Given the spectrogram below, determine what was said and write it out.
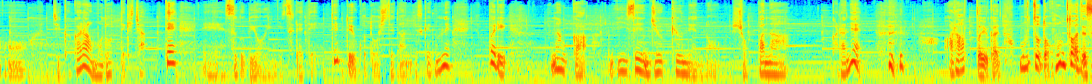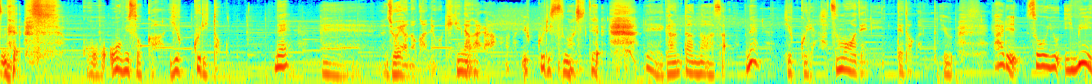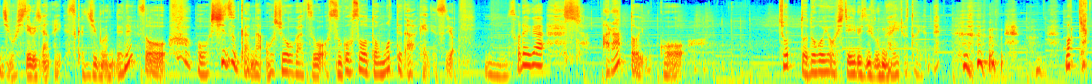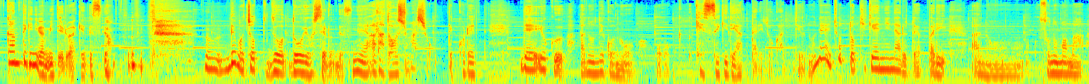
あの実家から戻ってきちゃって、えー、すぐ病院に連れて行ってということをしてたんですけどね。やっぱりなんか2019年の初っ端からね あらというかもうちょっと本当はですねこう大晦日ゆっくりとね、えー、除夜の鐘を聞きながらゆっくり過ごして、えー、元旦の朝ねゆっくり初詣に行ってとかっていうやはりそういうイメージをしてるじゃないですか自分でねそう静かなお正月を過ごそうと思ってたわけですよ。うん、それがあらというこうちょっと動揺している自分がいるというね まあ客観的には見てるわけですよ。うん、でもちょっと動揺してるんですね。あらどうしましょうってこれでよくあの猫の結石であったりとかっていうのね。ちょっと危険になるとやっぱりあのそのまま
